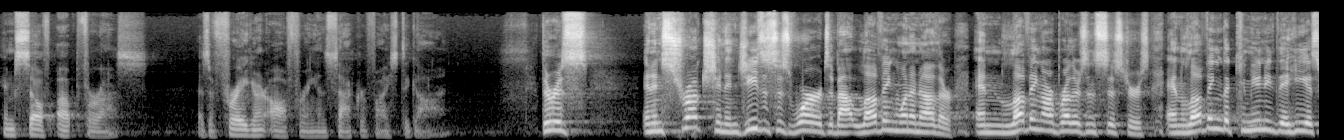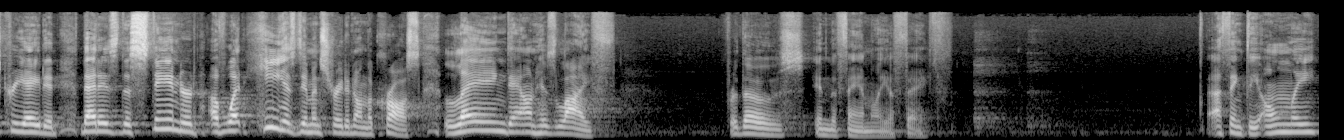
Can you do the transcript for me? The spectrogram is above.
himself up for us as a fragrant offering and sacrifice to God. There is an instruction in Jesus' words about loving one another and loving our brothers and sisters and loving the community that He has created that is the standard of what He has demonstrated on the cross, laying down His life for those in the family of faith. I think the only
